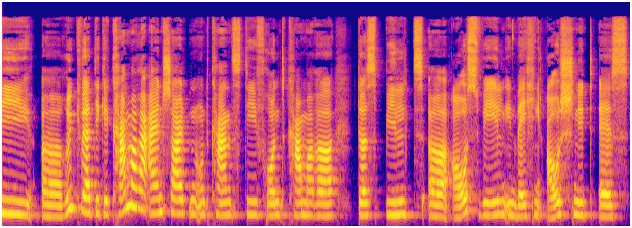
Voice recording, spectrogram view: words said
die äh, rückwärtige Kamera einschalten und kannst die Frontkamera das Bild äh, auswählen, in welchem Ausschnitt es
